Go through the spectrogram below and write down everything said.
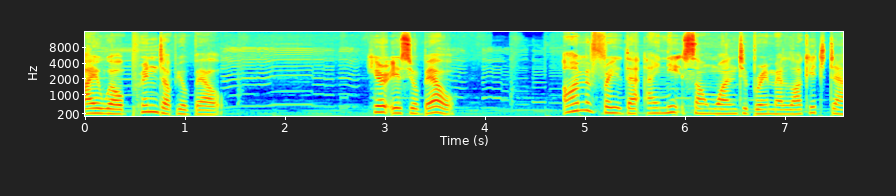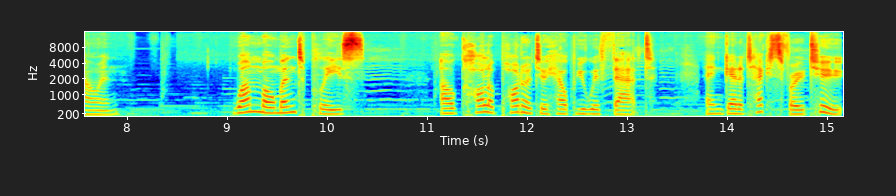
I will print up your bill. Here is your bill. I'm afraid that I need someone to bring my luggage down. One moment, please. I'll call a porter to help you with that and get a taxi for you too.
